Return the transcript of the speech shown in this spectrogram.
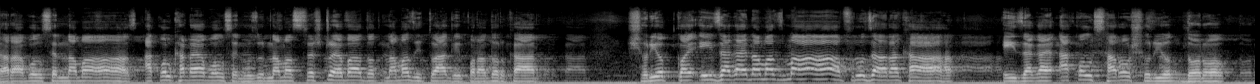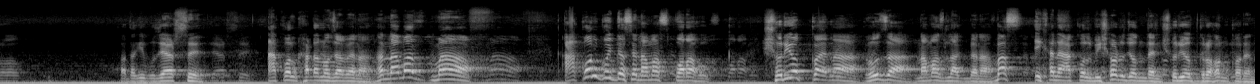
যারা বলছেন নামাজ, আকল খাটায় বলছেন, হুজুর, নামাজ শ্রেষ্ঠ আবাদত নামাজই তো আগে পড়া দরকার। শরীয়ত কয়, এই জায়গায় নামাজ মাফ, রোজা রাখা। এই জায়গায় আকল ছাড়ো, শরীয়ত ধর। কথা কি বুঝে আসছে? আকল খাটানো যাবে না। হ্যাঁ, নামাজ মাফ। আকল কইতেছে নামাজ পড়া হোক। শরীয়ত কয় না রোজা নামাজ লাগবে না। বাস এখানে আকল বিসর্জন দেন শরীয়ত গ্রহণ করেন।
